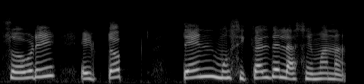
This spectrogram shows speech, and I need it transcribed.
sobre el top 10 musical de la semana.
